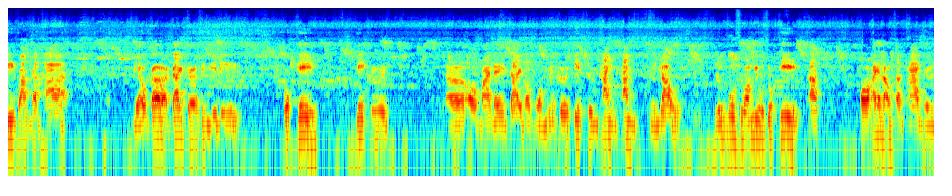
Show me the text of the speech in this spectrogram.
มีความศรัทธา เดี๋ยวก็ได้เจอสิ่งดีๆ ทุกที่นี่คือเอ่อออกมาในใจของผมก็คือจิตถึงท่านท่านถึงเราหลวงปู่สวงอยู่ทุกที่ครับ ขอให้เราศรัทธาถึง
